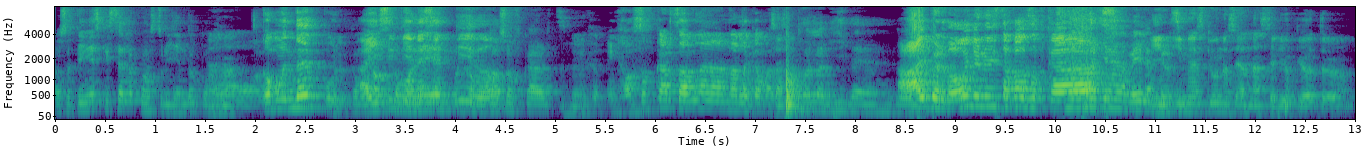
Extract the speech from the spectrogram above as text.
O sea, tienes que estarlo construyendo como. Ajá. Como en Deadpool, como- ahí sí como tiene Deadpool, como sentido. House of Cards. En en House of Cards hablan a la cámara. Toda la vida. Ay, perdón, yo no he visto House of Cards. ya, vela, Y, sí. no es que uno sea más serio que otro,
